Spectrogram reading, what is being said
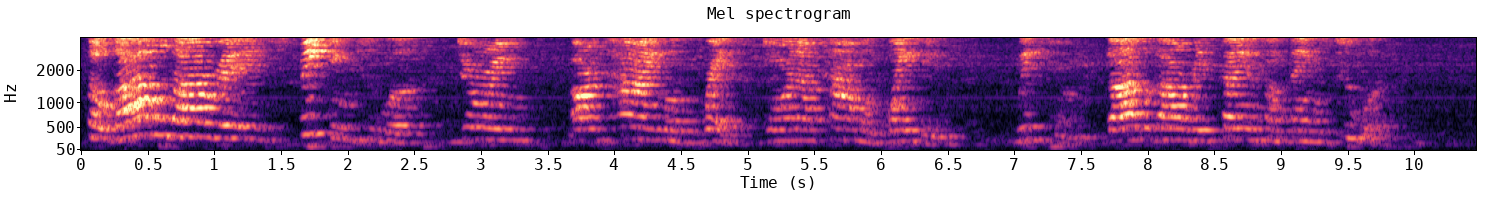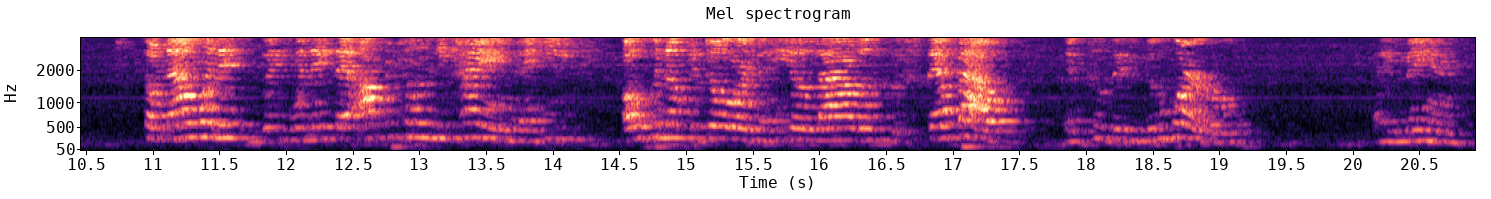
So God was already speaking to us during our time of rest, during our time of waiting with Him. God was already saying some things to us. So now when it when it, that opportunity came and He opened up the doors and He allowed us to step out into this new world, Amen.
